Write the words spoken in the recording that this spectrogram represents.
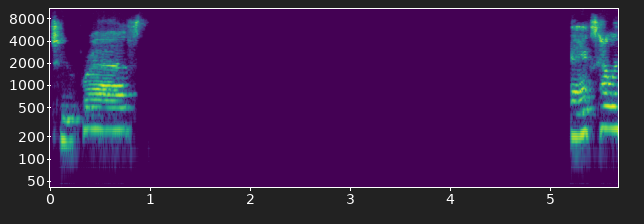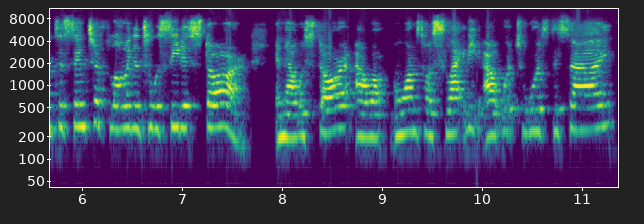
Two breaths. Exhale into center, flowing into a seated star. And our star, our arms are slightly outward towards the side.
